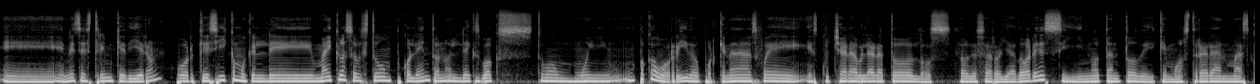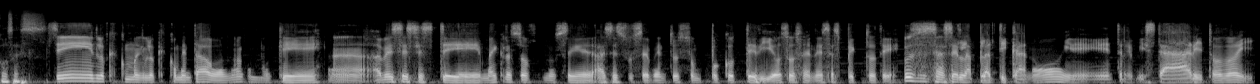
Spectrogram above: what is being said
eh, en ese stream que dieron, porque sí, como que el de Microsoft estuvo un poco lento, ¿no? El de Xbox estuvo muy, un poco aburrido, porque nada más fue escuchar hablar a todos los, los desarrolladores y no tanto de que mostraran más cosas. Sí, lo que como lo que comentaba, ¿no? Como que ah, a veces este Microsoft, no sé, hace sus eventos un poco tediosos en ese aspecto de pues hacer la plática, ¿no? Y entrevistar y todo y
